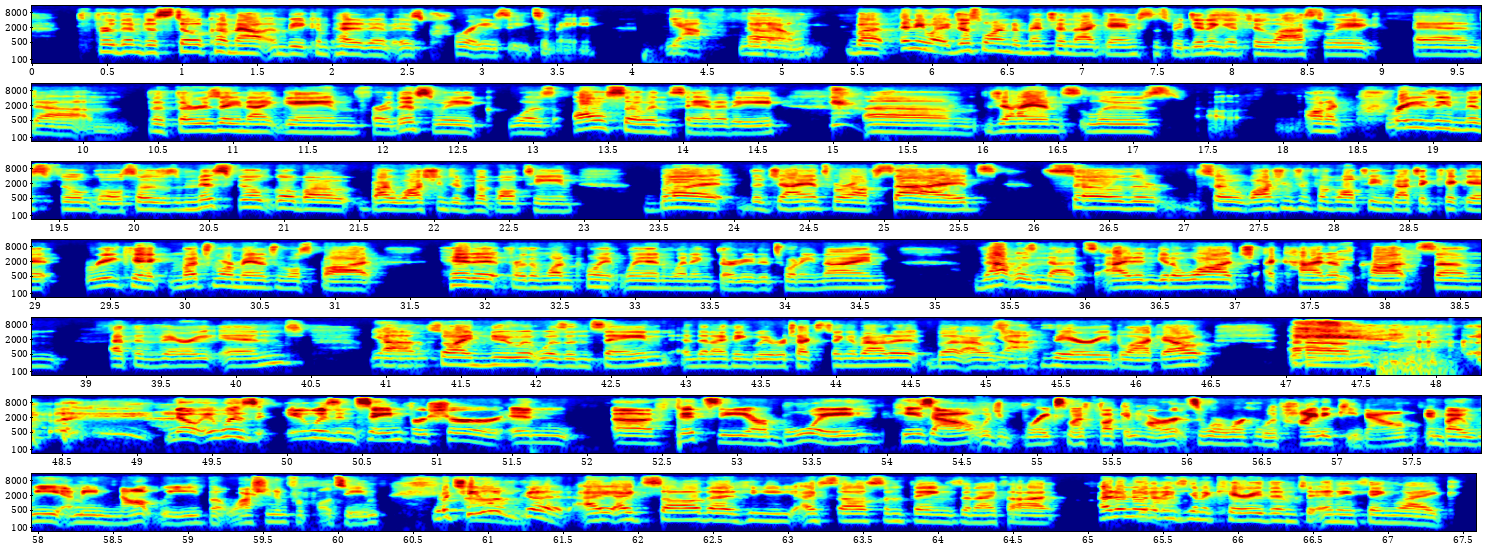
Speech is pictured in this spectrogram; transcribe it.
for them to still come out and be competitive is crazy to me. Yeah, no doubt. Um, but anyway, just wanted to mention that game since we didn't get to last week. And um, the Thursday night game for this week was also insanity. Um, Giants lose uh, on a crazy missed field goal. So it was a missed field goal by, by Washington football team, but the Giants were off sides. So the so Washington football team got to kick it, re-kick, much more manageable spot, hit it for the one point win, winning 30 to 29. That was nuts. I didn't get a watch. I kind of caught some at the very end. Yeah. Um, so I knew it was insane. And then I think we were texting about it, but I was Yeah. very blackout. Um, no, it was it was insane for sure. And uh Fitzy, our boy, he's out, which breaks my fucking heart. So we're working with Heinicke now. And by we, I mean not we, but Washington football team. which he Um, looked good. I, I saw that he, I saw some things and I thought, I don't know that he's going to carry them to anything like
